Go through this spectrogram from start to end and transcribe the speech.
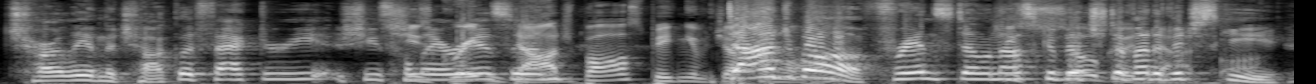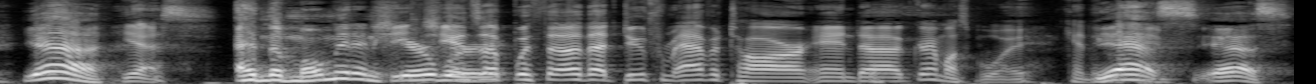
Charlie and the Chocolate Factory. She's, She's great in hilarious in. Dodgeball. Speaking of Justin Long. Dodgeball. Franz Stelnoskevich so good Davidovitsky. Yeah. Yes. And the moment in She, here she where ends up with uh, that dude from Avatar and uh, Grandma's Boy. Can't think Yes, yes.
